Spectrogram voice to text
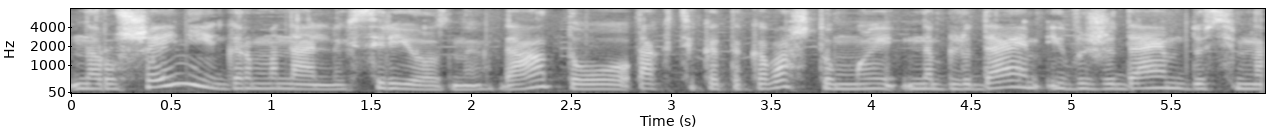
нарушений гормональных серьезных, да, то тактика такова, что мы наблюдаем и выжидаем до 17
